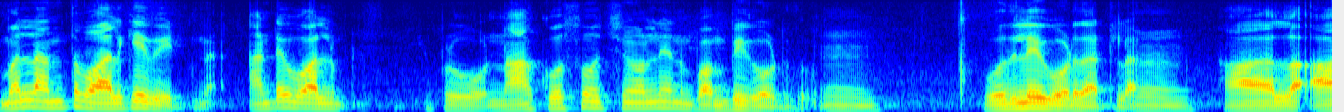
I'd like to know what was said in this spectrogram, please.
మళ్ళీ అంతా వాళ్ళకే పెట్టిన. అంటే వాళ్ళు ఇప్పుడు నా కోసం వచ్చిన వాళ్ళని నేను పంపించకూడదు వదిలేయకూడదు అట్లా. ఆ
